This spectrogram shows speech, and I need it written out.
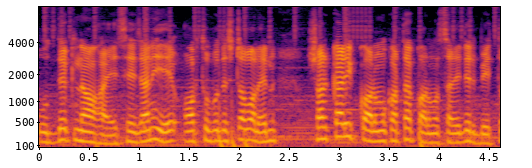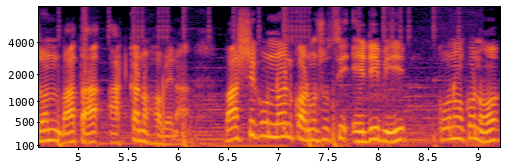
উদ্যোগ নেওয়া হয়েছে জানিয়ে অর্থ উপদেষ্টা বলেন, সরকারি কর্মকর্তা কর্মচারীদের বেতন ভাতা আটকানো হবে না। বার্ষিক উন্নয়ন কর্মসূচি, এডিবি, কোনো কোনো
